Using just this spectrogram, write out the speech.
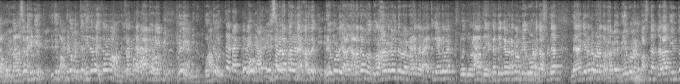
තමුන්නාසලා හිටියේ. ඉතින් අපිට කොච්චර හිතලා හිතලා මාරු නිතරම කතා කරේ මේ අපිත් වැඩක් කරේ නෑ. අපේ කිසි වැඩක් කරේ නෑ. හරිද? මේගොල්ලෝ යනකම් 12කට විතර වැඩ කරා. ඇත්ත කියන්නේ ඔය 12 දෙක දෙක වෙනකම් මේගොල්ලෝ කස්ටඩියක් නෑ කියනක වැඩ කරා. හැබැයි මේගොල්ලෝ ප්‍රශ්නයක් වෙලා තියෙනද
